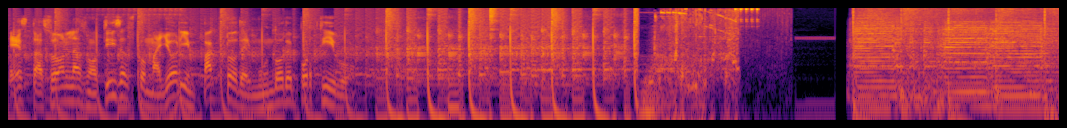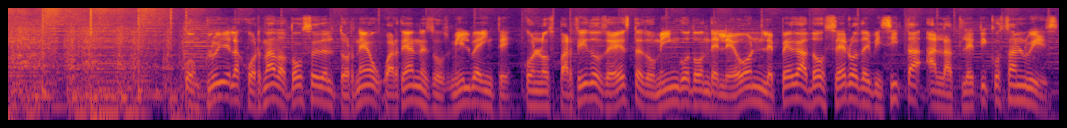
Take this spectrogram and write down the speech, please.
Estas son las noticias con mayor impacto del mundo deportivo. Concluye la jornada 12 del torneo Guardianes 2020, con los partidos de este domingo donde León le pega 2-0 de visita al Atlético San Luis,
